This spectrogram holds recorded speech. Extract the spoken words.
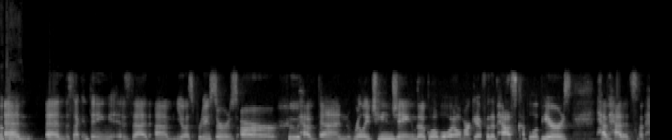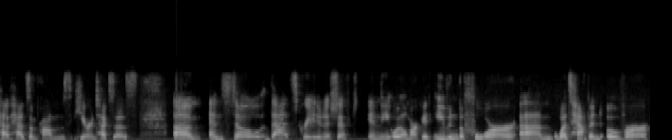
Okay. And and the second thing is that um, U.S. producers are who have been really changing the global oil market for the past couple of years have had its, have had some problems here in Texas. Um, and so that's created a shift in the oil market even before um, what's happened over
